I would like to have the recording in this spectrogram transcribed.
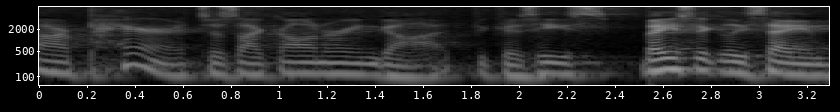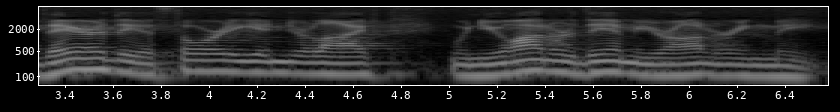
our parents is like honoring God because He's basically saying they're the authority in your life. When you honor them, you're honoring me.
